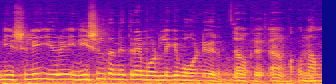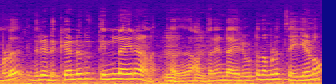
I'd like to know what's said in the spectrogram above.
ഇനീഷ്യലി ഈ ഒരു ഇനീഷ്യൽ തന്നെ ഇത്ര എമൗണ്ടിലേക്ക് പോകേണ്ടി വരുന്നത്. അപ്പൊ നമ്മൾ ഇതിൽ എടുക്കേണ്ട ഒരു തിൻ ലൈനാണ് അത് അത്രയും ഡൈലൂട്ട് നമ്മൾ ചെയ്യണോ?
